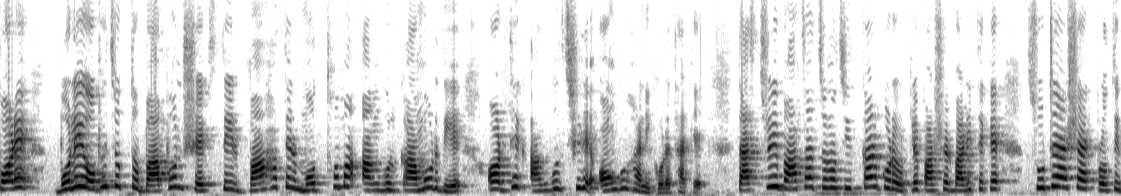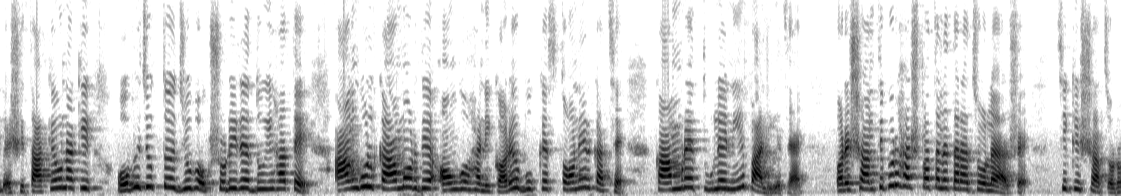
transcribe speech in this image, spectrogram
পরে বলেই অভিযুক্ত বাপন শেখ স্ত্রীর বাঁ হাতের মধ্যমা আঙ্গুল কামড় দিয়ে অর্ধেক আঙ্গুল ছিঁড়ে অঙ্গহানি করে থাকে। তার স্ত্রী বাঁচার জন্য চিৎকার করে উঠলে পাশের বাড়ি থেকে ছুটে আসে এক প্রতিবেশী। তাকেও নাকি অভিযুক্ত যুবক শরীরে দুই হাতে আঙ্গুল কামড় দিয়ে অঙ্গহানি করে বুকে স্তনের কাছে কামড়ে তুলে নিয়ে পালিয়ে যায়। পরে শান্তিপুর হাসপাতালে তারা চলে আসে। চিকিৎসার জন্য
